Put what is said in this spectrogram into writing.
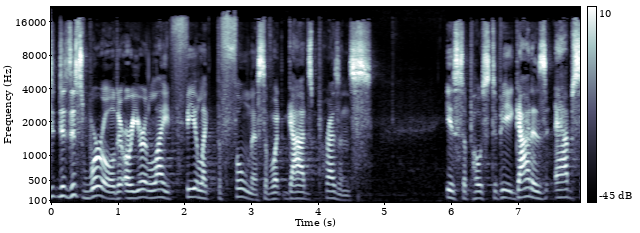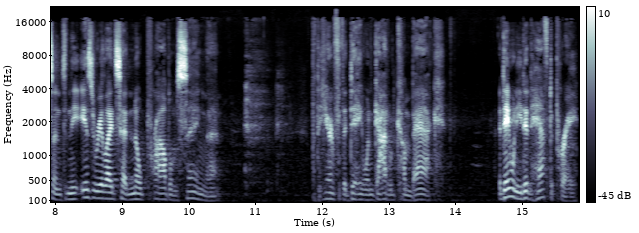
D- does this world or your life feel like the fullness of what God's presence is supposed to be? God is absent, and the Israelites had no problem saying that. But they yearned for the day when God would come back, a day when he didn't have to pray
